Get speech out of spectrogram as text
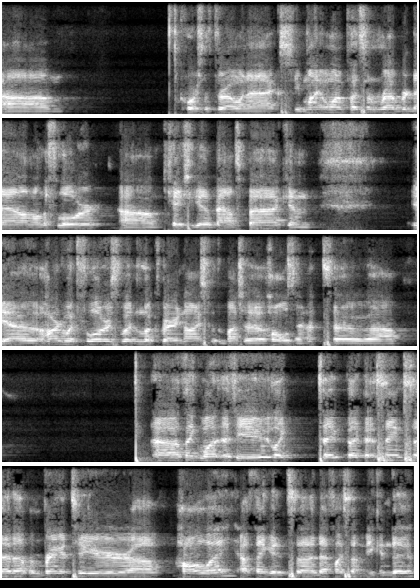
Um, course, a throwing axe. You might want to put some rubber down on the floor um, in case you get a bounce back. And you know, hardwood floors wouldn't look very nice with a bunch of holes in it. So uh, I think what if you like take like that same setup and bring it to your uh, hallway, I think it's uh, definitely something you can do.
